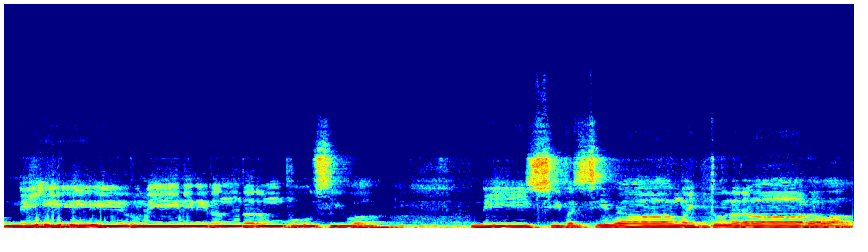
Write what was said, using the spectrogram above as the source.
நீருமேனி நிரந்தரம் பூசிவா. நீ சிவசிவா மைத்துனராகவா.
